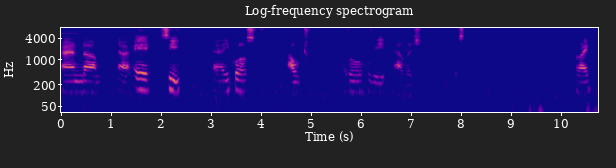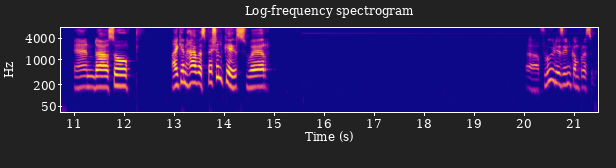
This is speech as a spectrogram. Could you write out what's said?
and um, uh, A C uh, equals out rho V average AC, right. And uh, so I can have a special case where uh, fluid is incompressible.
